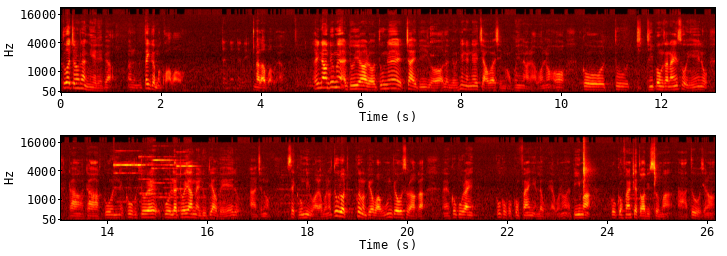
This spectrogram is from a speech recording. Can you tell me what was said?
သူကကျွန်တော်ထက်ငယ်တယ်ဗျအဲ့လိုမျိုးတိတ်တော့မကွာပါဘူးတနေ့နဲ့နဲ့ငါတော့ပါပဲဟုတ်အိမ်နာပြုမဲ့အတွေ့ရတော့သူနဲ့ကြိုက်ပြီးတော့အဲ့လိုမျိုးနှစ်နှစ်နဲ့ကြာသွားချိန်မှာဝင်လာတာပေါ့နော်အော် ကိုသူဒီပုံစံတိုင်းဆိုရင်လို့ဒါဒါကိုနဲ့ကိုတွဲကိုလက်တွဲရမယ့်လူတစ်ယောက်ပဲလို့အာကျွန်တော်စိတ်ကူးမိသွားတာပေါ့နော်သူတော့ဖွင့်မပြောပါဘူးမပြောဆိုတာကအဲကိုကိုတိုင်းကိုကိုကို confirm ရင်လုပ်နေတာပေါ့နော်ပြီးမှကို confirm ဖြစ်သွားပြီဆိုမှအာသူ့ကိုကျွန်တော်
